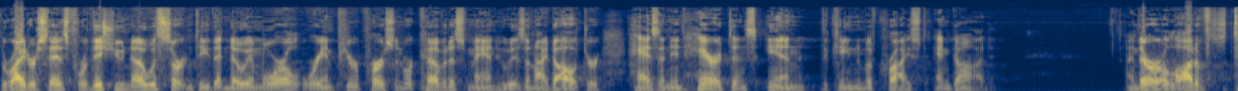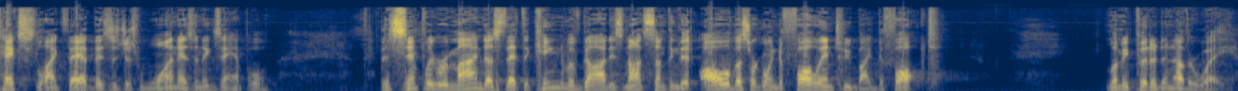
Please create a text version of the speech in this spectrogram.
The writer says, For this you know with certainty that no immoral or impure person or covetous man who is an idolater has an inheritance in the kingdom of Christ and God. And there are a lot of texts like that. This is just one as an example. That simply remind us that the kingdom of God is not something that all of us are going to fall into by default. Let me put it another way.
